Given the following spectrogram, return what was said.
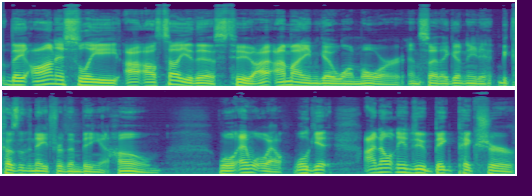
they honestly, I, will tell you this too. I, I, might even go one more and say they good need it because of the nature of them being at home. Well, and well, we'll get. I don't need to do big picture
